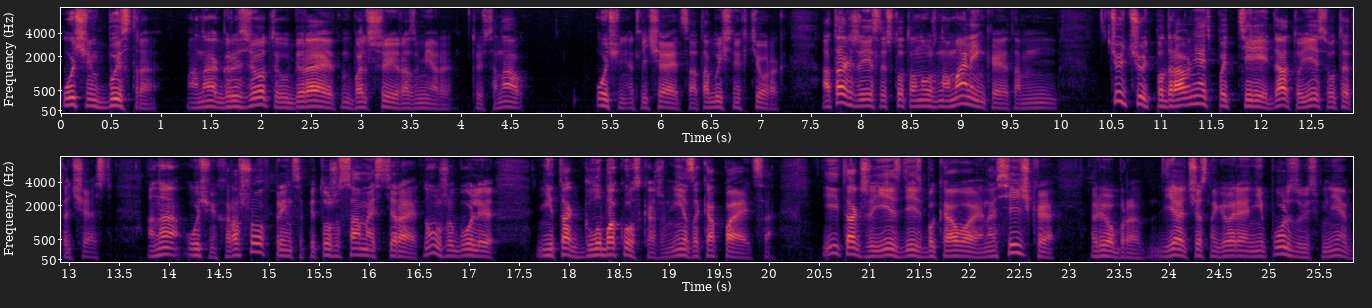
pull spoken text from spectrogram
очень быстро она грызет и убирает большие размеры. То есть она очень отличается от обычных терок. А также, если что-то нужно маленькое, там чуть-чуть подровнять, подтереть, да, то есть вот эта часть. Она очень хорошо, в принципе, то же самое стирает, но уже более не так глубоко, скажем, не закопается. И также есть здесь боковая насечка, ребра. Я, честно говоря, не пользуюсь, мне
